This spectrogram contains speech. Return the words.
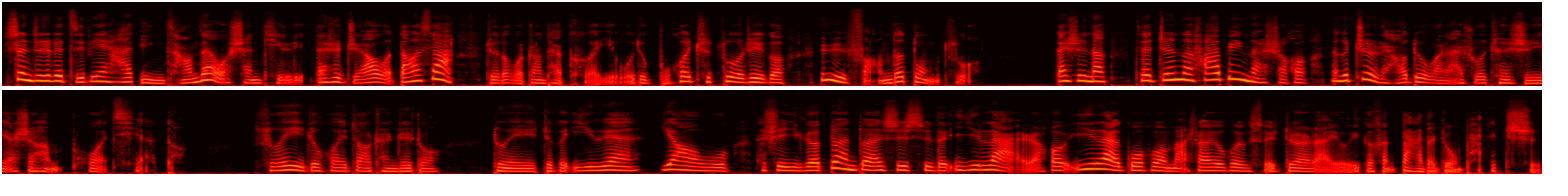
甚至这个疾病还隐藏在我身体里，但是只要我当下觉得我状态可以，我就不会去做这个预防的动作。但是呢，在真的发病的时候，那个治疗对我来说确实也是很迫切的，所以就会造成这种对这个医院药物，它是一个断断续续的依赖，然后依赖过后，马上又会随之而来有一个很大的这种排斥。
